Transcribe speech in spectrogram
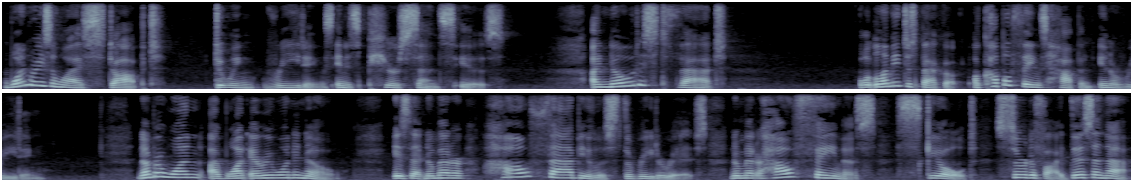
one reason why I stopped doing readings in its pure sense is I noticed that, well, let me just back up. A couple things happen in a reading. Number one, I want everyone to know is that no matter how fabulous the reader is, no matter how famous, skilled, certified, this and that,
